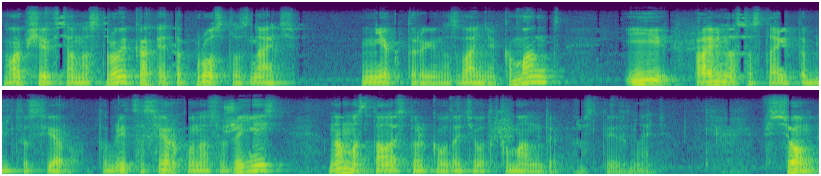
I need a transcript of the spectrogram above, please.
Вообще вся настройка это просто знать некоторые названия команд и правильно составить таблицу сверху. Таблица сверху у нас уже есть, нам осталось только вот эти вот команды простые знать. Все,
